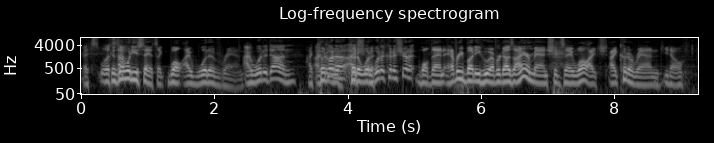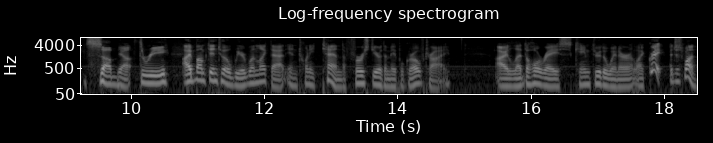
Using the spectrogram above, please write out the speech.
It's well, Because then what do you say? It's like, well, I would have ran. I would have done. I I coulda- could have. coulda, Coulda. woulda. Woulda. Coulda. Shoulda. well, then everybody who ever does Ironman should say, well, I I could have ran, you know, sub Yeah. three. I bumped into a weird one like that in 2010, the first year of the Maple Grove try. I led the whole race, came through the winner, like, great, I just won.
